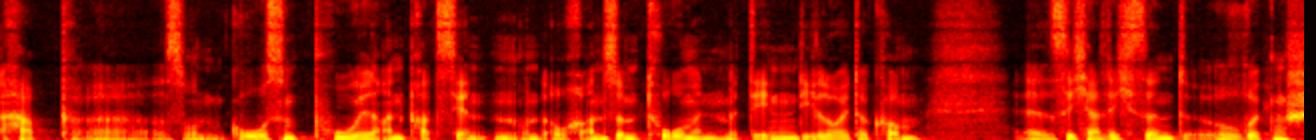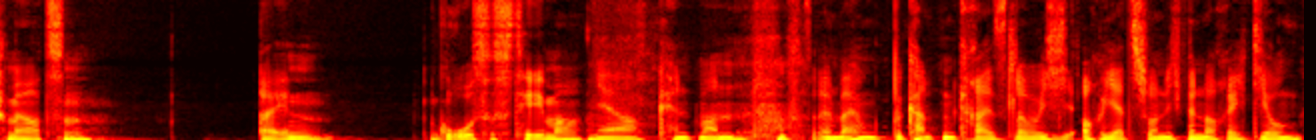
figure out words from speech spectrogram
habe äh, so einen großen Pool an Patienten und auch an Symptomen, mit denen die Leute kommen. Äh, sicherlich sind Rückenschmerzen ein großes Thema. Ja, kennt man in meinem Bekanntenkreis, glaube ich, auch jetzt schon. Ich bin noch recht jung,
